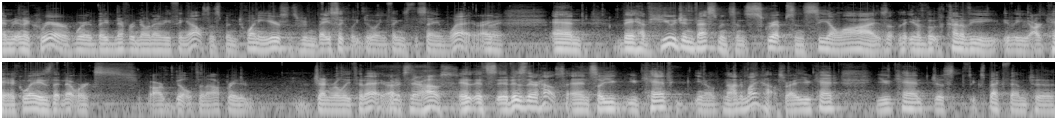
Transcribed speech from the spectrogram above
in, in a career where they've never known anything else. It's been 20 years since we've been basically doing things the same way, right? Right. And they have huge investments in scripts and CLIs, you know, the, kind of the, the archaic ways that networks are built and operated generally today, right? But it's their house. It, it's, it is their house, and so you, you can't, you know, not in my house, right? You can't, you can't just expect them to,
